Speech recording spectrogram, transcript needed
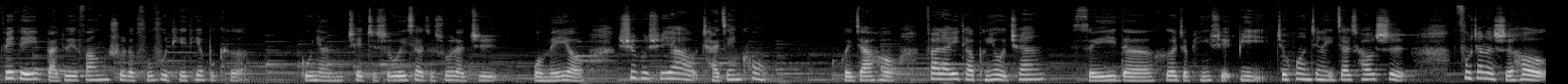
非得把对方说得服服帖帖不可。姑娘却只是微笑着说了句：“我没有，需不需要查监控？”回家后发来一条朋友圈。随意的喝着瓶雪碧，就晃进了一家超市。付账的时候，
